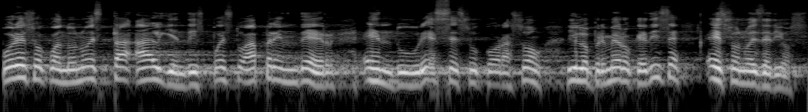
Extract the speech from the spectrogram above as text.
Por eso cuando no está alguien dispuesto a aprender, endurece su corazón. Y lo primero que dice, eso no es de Dios.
